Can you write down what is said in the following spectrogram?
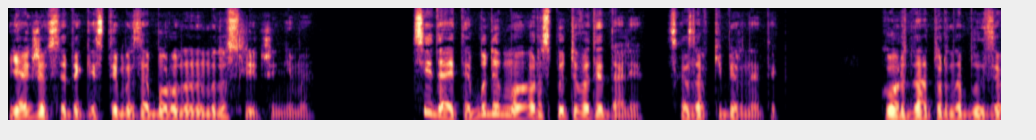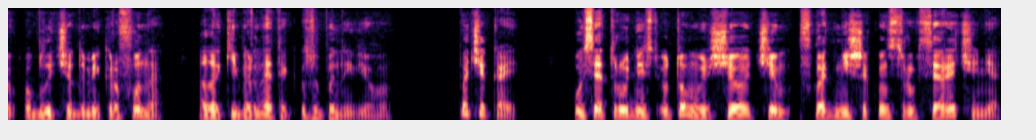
Як же все таки з тими забороненими дослідженнями? Сідайте, будемо розпитувати далі, сказав кібернетик. Координатор наблизив обличчя до мікрофона, але кібернетик зупинив його. Почекай. Уся трудність у тому, що чим складніша конструкція речення,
